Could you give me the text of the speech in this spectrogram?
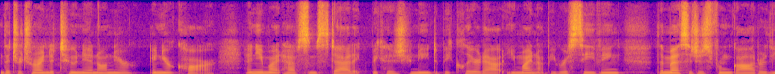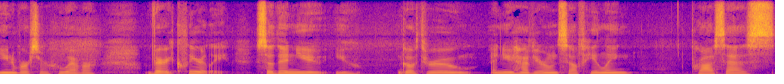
that you're trying to tune in on your in your car and you might have some static because you need to be cleared out you might not be receiving the messages from god or the universe or whoever very clearly so then you you go through and you have your own self-healing process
